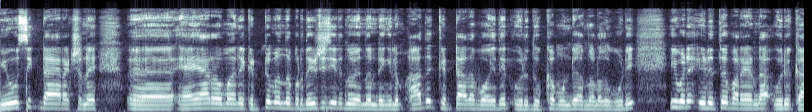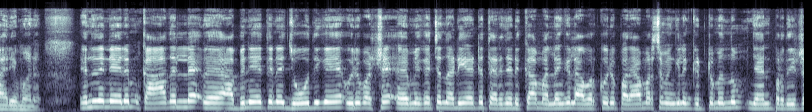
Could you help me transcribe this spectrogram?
മ്യൂസിക് ഡയറക്ഷന് എ ആർ റഹ്മാന് കിട്ടുമെന്ന് പ്രതീക്ഷിച്ചിരുന്നു എന്നുണ്ടെങ്കിലും അത് കിട്ടാതെ പോയതിൽ ഒരു ദുഃഖമുണ്ട് എന്നുള്ളത് കൂടി ഇവിടെ എടുത്തു പറയേണ്ട ഒരു കാര്യമാണ്. എന്ന് തന്നെയാലും കാതലിലെ അഭിനയത്തിന് ജ്യോതികയെ ഒരു പക്ഷേ മികച്ച നടിയായിട്ട് തിരഞ്ഞെടുക്കാം അല്ലെങ്കിൽ അവർക്കൊരു പരാമർശമെങ്കിലും കിട്ടുമെന്നും ഞാൻ പ്രതീക്ഷ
